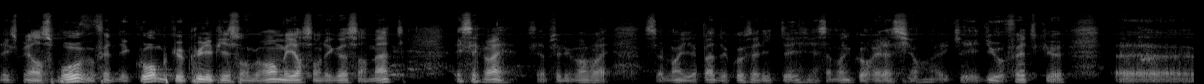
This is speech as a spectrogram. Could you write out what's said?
L'expérience prouve, vous faites des courbes, que plus les pieds sont grands, meilleurs sont les gosses en maths. Et c'est vrai, c'est absolument vrai. Seulement, il n'y a pas de causalité, il y a seulement une corrélation qui est due au fait que euh,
